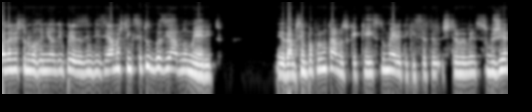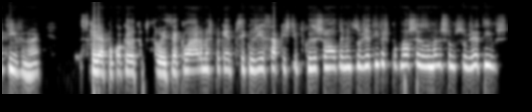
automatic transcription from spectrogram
Quando às vezes estou numa reunião de empresas e me dizem, ah, mas tem que ser tudo baseado no mérito. Eu dá-me sempre a perguntar, mas o que é, que é isso do mérito? Que isso é extremamente subjetivo, não é? Se calhar para qualquer outra pessoa isso é claro, mas para quem é de psicologia sabe que este tipo de coisas são altamente subjetivas, porque nós seres humanos somos subjetivos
